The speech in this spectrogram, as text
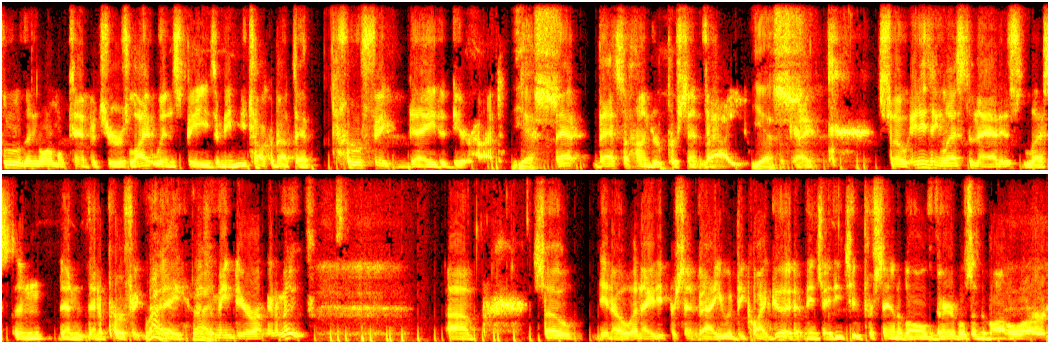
cooler than normal temperatures, light wind speeds. I mean, you talk about that perfect day to deer hunt. Yes. That that's a hundred percent value. Yes. Okay. So anything less than that is less than than, than a perfect right, day. Doesn't mean deer aren't going to move. Um, so, you know, an 80% value would be quite good. It means 82% of all the variables in the model are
